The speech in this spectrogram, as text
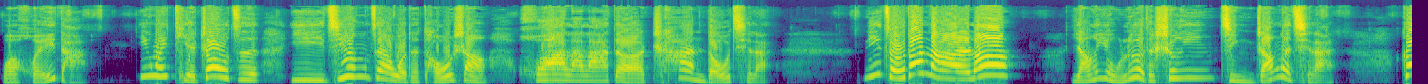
我回答。因为铁罩子已经在我的头上哗啦啦地颤抖起来。你走到哪儿了？杨永乐的声音紧张了起来。刚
